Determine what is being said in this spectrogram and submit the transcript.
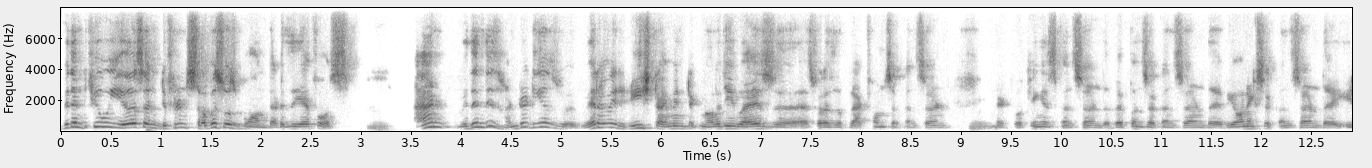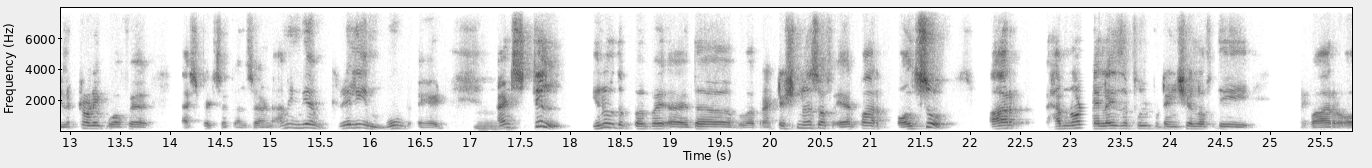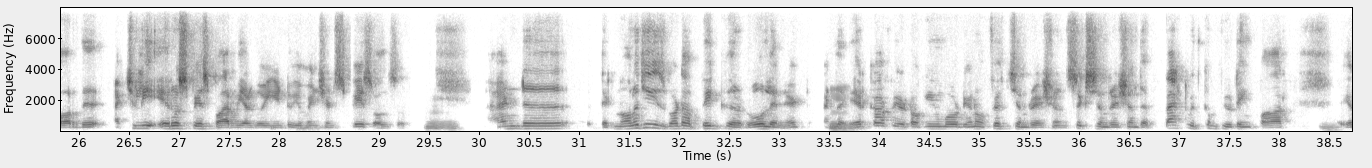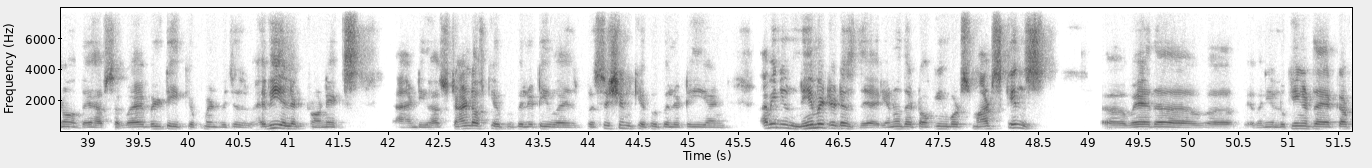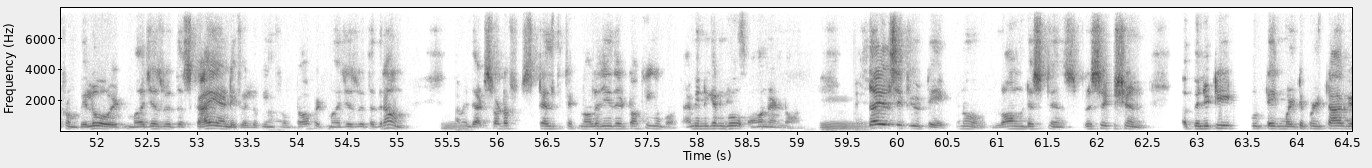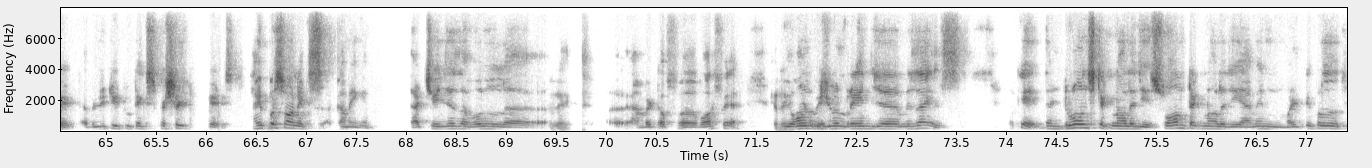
within few years, a different service was born. That is the Air Force. Mm. And within these 100 years, where have we reached? I mean, technology wise, uh, as far as the platforms are concerned, mm. networking is concerned, the weapons are concerned, the avionics are concerned, the electronic warfare aspects are concerned. I mean, we have really moved ahead. Mm. And still, you know, the, uh, the practitioners of air power also are have not realized the full potential of the power or the actually aerospace power we are going into. You hmm. mentioned space also. Mm. And uh, technology has got a big uh, role in it. And the aircraft we are talking about, you know, fifth generation, sixth generation, they're packed with computing power. Mm. You know, they have survivability equipment, which is heavy electronics, and you have standoff capability, wise precision capability, and I mean, you name it, it is there. You know, they're talking about smart skins, uh, where the uh, when you're looking at the aircraft from below, it merges with the sky, and if you're looking from top, it merges with the ground. I mean, that sort of stealth technology they're talking about. I mean, you can go on and on. Mm. Missiles, if you take, you know, long distance, precision, ability to take multiple target, ability to take special targets, hypersonics are coming in. That changes the whole uh, Correct. Uh, ambit of uh, warfare Correct. beyond visual range uh, missiles. Okay, then drones technology, swarm technology. I mean, multiple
